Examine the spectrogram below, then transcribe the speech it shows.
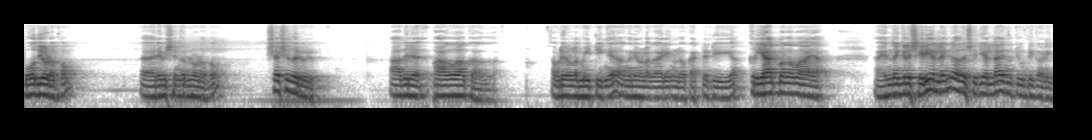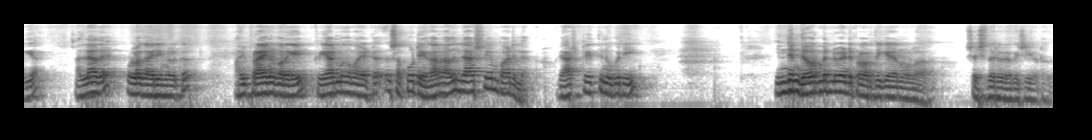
മോദിയോടൊപ്പം രവിശങ്കറിനോടൊപ്പം ശശി തരൂരും അതിന് ഭാഗവാക്കാകുക. അവിടെയുള്ള മീറ്റിംഗ് അങ്ങനെയുള്ള കാര്യങ്ങളൊക്കെ അറ്റൻഡ് ചെയ്യുക. ക്രിയാത്മകമായ എന്തെങ്കിലും ശരിയല്ലെങ്കിൽ അത് ശരിയല്ല എന്ന് ചൂണ്ടിക്കാണിക്കുക. അല്ലാതെ ഉള്ള കാര്യങ്ങൾക്ക് അഭിപ്രായങ്ങൾ പറയുകയും ക്രിയാത്മകമായിട്ട് സപ്പോർട്ട് ചെയ്യുക. കാരണം അതിൽ രാഷ്ട്രീയം പാടില്ല. രാഷ്ട്രീയത്തിനുപരി ഇന്ത്യൻ ഗവൺമെന്റിന് വേണ്ടി പ്രവർത്തിക്കുക എന്നുള്ളതാണ് ശശി തരൂരൊക്കെ ചെയ്യേണ്ടത്.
